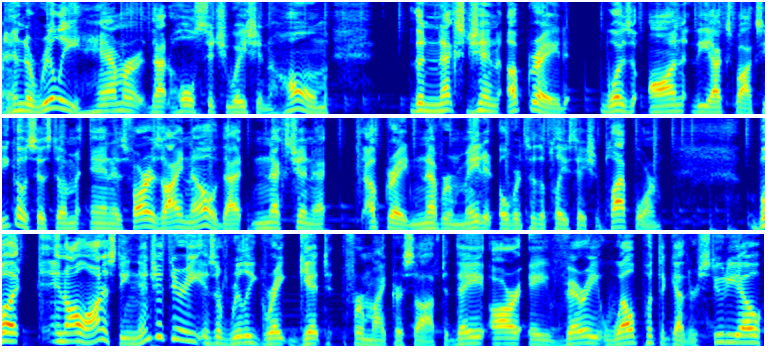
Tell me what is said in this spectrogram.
and to really hammer that whole situation home, the next gen upgrade was on the Xbox ecosystem. And as far as I know, that next gen upgrade never made it over to the PlayStation platform. But in all honesty, Ninja Theory is a really great get for Microsoft. They are a very well put together studio,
